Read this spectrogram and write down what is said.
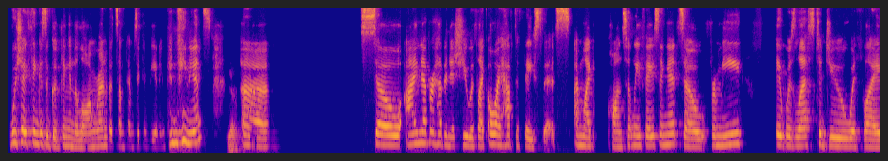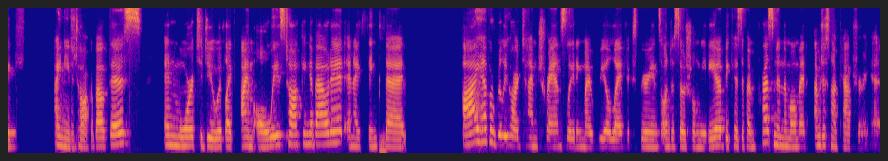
which I think is a good thing in the long run, but sometimes it can be an inconvenience. Yeah. Um, so I never have an issue with like, oh, I have to face this. I'm like constantly facing it. So for me, it was less to do with like, I need to talk about this and more to do with like, I'm always talking about it. And I think mm. that I have a really hard time translating my real life experience onto social media because if I'm present in the moment, I'm just not capturing it.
